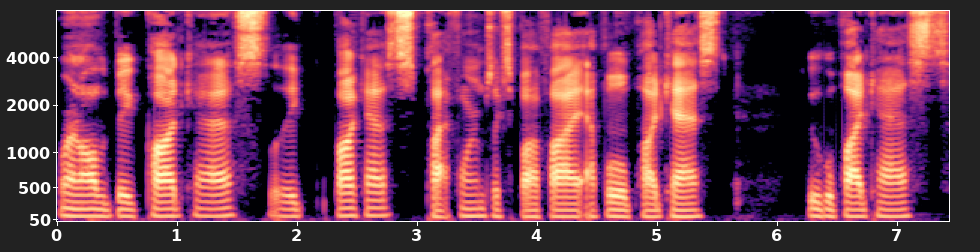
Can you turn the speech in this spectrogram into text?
we're on all the big podcasts, like podcasts platforms like Spotify, Apple Podcasts, Google Podcasts,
